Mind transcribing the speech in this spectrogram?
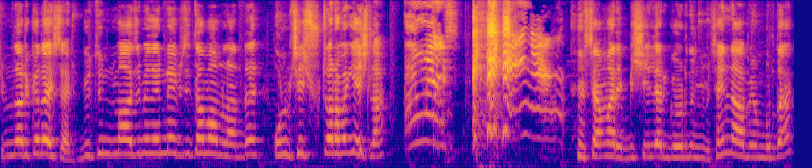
Şimdi arkadaşlar bütün malzemelerin hepsi tamamlandı. Oğlum şey şu tarafa geç la. Sen var ya bir şeyler gördün mü? Sen ne yapıyorsun burada?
